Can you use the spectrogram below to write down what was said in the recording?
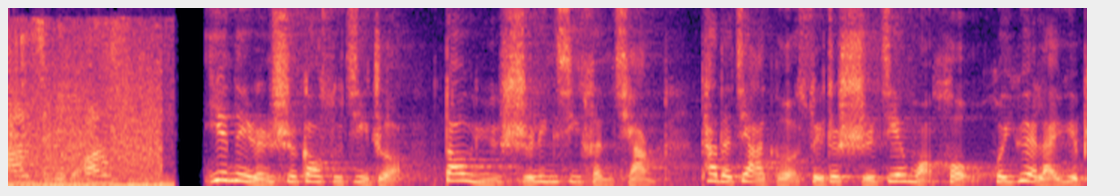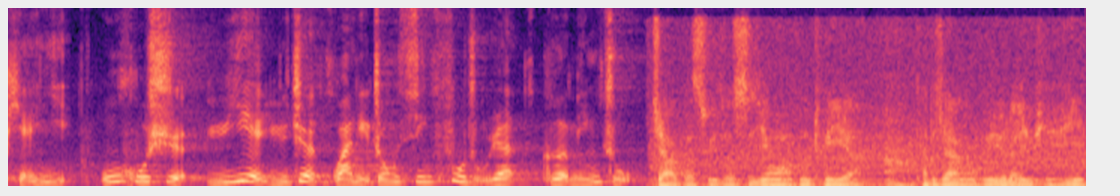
二十几个，二十五。业内人士告诉记者。刀鱼时令性很强，它的价格随着时间往后会越来越便宜。芜湖市渔业渔政管理中心副主任葛明主：价格随着时间往后推呀，它的价格会越来越便宜，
